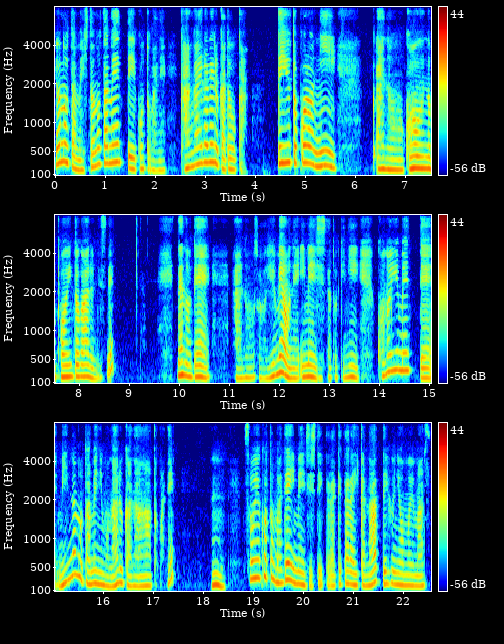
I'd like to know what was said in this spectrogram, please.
世のため人のためっていうことがね考えられるかどうかっていうところにあの幸運のポイントがあるんですね。なのであのその夢をねイメージした時にこの夢ってみんなのためにもなるかなとかね、うん、そういうことまでイメージしていただけたらいいかなっていうふうに思います。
